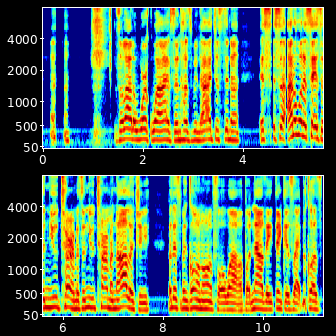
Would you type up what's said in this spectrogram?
it's a lot of work wives and husband. I just a, it's, it's a, I don't want to say it's a new term. It's a new terminology, but it's been going on for a while. But now they think it's like because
